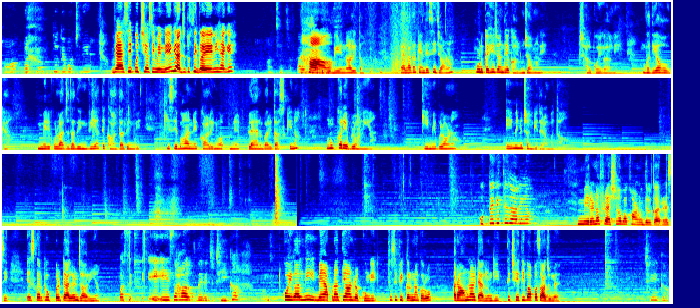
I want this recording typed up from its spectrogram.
ਹਾਂ ਪਰ ਕਿਉਂ? ਤੂੰ ਕਿਉਂ ਪੁੱਛਦੀ ਹੈ ਵੈਸੇ ਹੀ ਪੁੱਛਿਆ ਸੀ ਮੈਨੇ ਵੀ ਅੱਜ ਤੁਸੀਂ ਗਏ ਨਹੀਂ ਹੈਗੇ। ਅੱਛਾ ਅੱਛਾ ਕੱਲ ਹਾਂ। ਹੋ ਗਈ ਇਹਨਾਂ ਵਾਲੀ ਤਾਂ। ਪਹਿਲਾਂ ਤਾਂ ਕਹਿੰਦੇ ਸੀ ਜਾਣਾ ਹੁਣ ਕਹੀ ਜਾਂਦੀ ਆ ਕੱਲ ਨੂੰ ਜਾਵਾਂਗੇ। ਚਲ ਕੋਈ ਗੱਲ ਨਹੀਂ ਵਧੀਆ ਹੋ ਗਿਆ। ਮੇਰੇ ਕੋਲ ਅੱਜ ਦਾ ਦਿਨ ਵੀ ਆ ਤੇ ਕੱਲ ਦਾ ਦਿਨ ਵੀ। ਕਿਸੇ ਬਹਾਨੇ ਕਾਲੇ ਨੂੰ ਆਪਣੇ ਪਲਾਨ ਬਾਰੇ ਦੱਸ ਕੇ ਨਾ ਉਹਨੂੰ ਘਰੇ ਬੁਲਾਉਣੀ ਆ। ਕਿਵੇਂ ਬੁਲਾਉਣਾ? ਇਹ ਮੈਨੂੰ ਚੰਗੀ ਤਰ੍ਹਾਂ ਪਤਾ। ਉੱਤੇ ਕਿੱਥੇ ਜਾ ਰਹੀ ਆ? ਮੇਰਾ ਨਾ ਫਰੈਸ਼ ਹਵਾ ਖਾਣ ਨੂੰ ਦਿਲ ਕਰ ਰਿਹਾ ਸੀ। ਇਸ ਕਰਕੇ ਉੱਪਰ ਟੈਲੈਂਟ ਜਾ ਰਹੀ ਆ। ਬਸ ਇਹ ਇਸ ਹਾਲਤ ਦੇ ਵਿੱਚ ਠੀਕ ਆ? ਕੋਈ ਗੱਲ ਨਹੀਂ ਮੈਂ ਆਪਣਾ ਧਿਆਨ ਰੱਖੂੰਗੀ। ਤੁਸੀਂ ਫਿਕਰ ਨਾ ਕਰੋ ਆਰਾਮ ਨਾਲ ਟਹਿਲੂੰਗੀ ਤੇ ਛੇਤੀ ਵਾਪਸ ਆ ਜੂ ਮੈਂ। ਠੀਕ ਆ।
